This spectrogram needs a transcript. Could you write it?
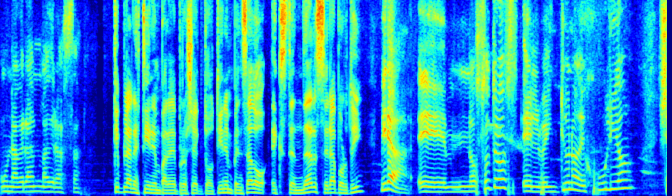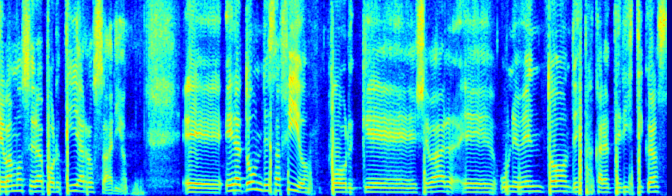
una gran madraza. ¿Qué planes tienen para el proyecto? ¿Tienen pensado extender Será por ti? Mira, eh, nosotros el 21 de julio llevamos Será por ti a Rosario. Eh, era todo un desafío porque llevar eh, un evento de estas características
